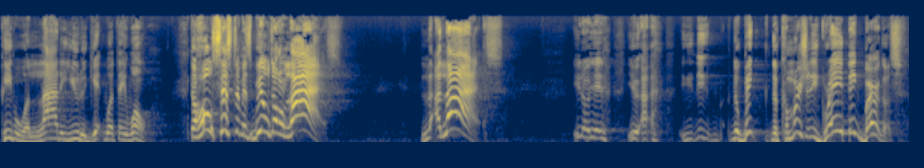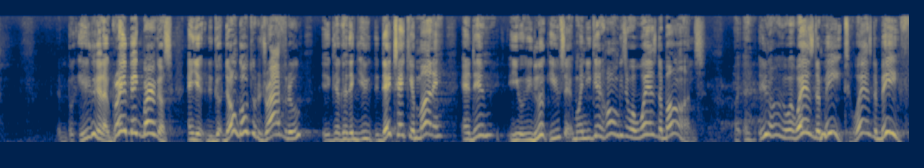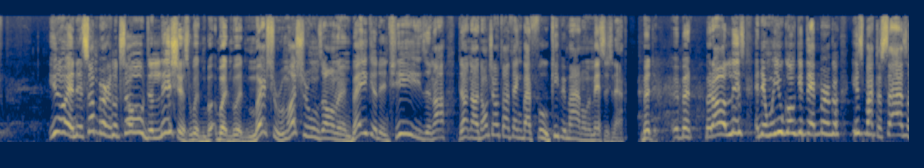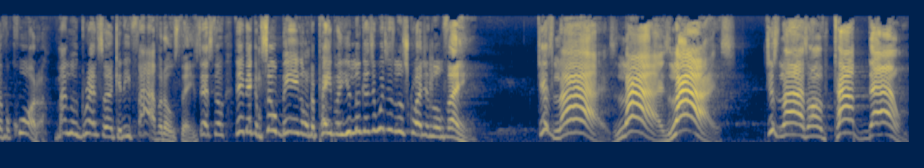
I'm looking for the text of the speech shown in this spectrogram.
People will lie to you to get what they want. The whole system is built on lies. Uh, lies. You know, you, you, uh, I, the big, the commercial, these great big burgers. You get a great big burgers, and you don't go through the drive-through because they, they, take your money, and then you, you, look. You say when you get home, you say, "Well, where's the buns? Uh, you know, where's the meat? Where's the beef? You know, and then some burgers look so delicious with, with, with mushroom, mushrooms on it and bacon and cheese and all. Don't, now, don't y'all start thinking about food. Keep your mind on the message now. But, but, but all this, and then when you go get that burger, it's about the size of a quarter. My little grandson can eat five of those things. That's no, they make them so big on the paper, you look say, what's this little scrunchy little thing? Just lies, lies, lies. Just lies all top down.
